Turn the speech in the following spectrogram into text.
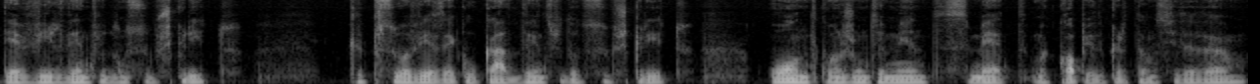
deve vir dentro de um subscrito que por sua vez é colocado dentro de outro subscrito, onde conjuntamente se mete uma cópia do cartão de cidadão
